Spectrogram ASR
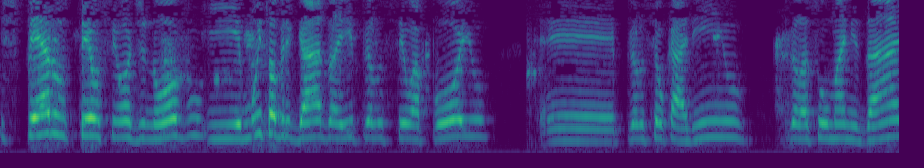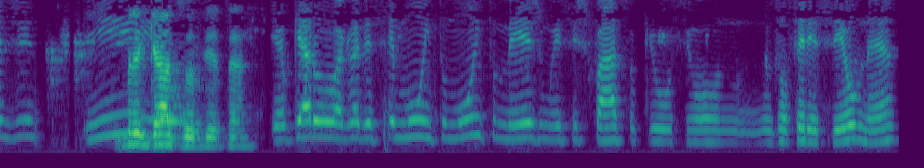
Espero ter o senhor de novo e muito obrigado aí pelo seu apoio, é, pelo seu carinho, pela sua humanidade. E Obrigado, Jovita. Eu quero agradecer muito, muito mesmo esse espaço que o senhor nos ofereceu, né?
